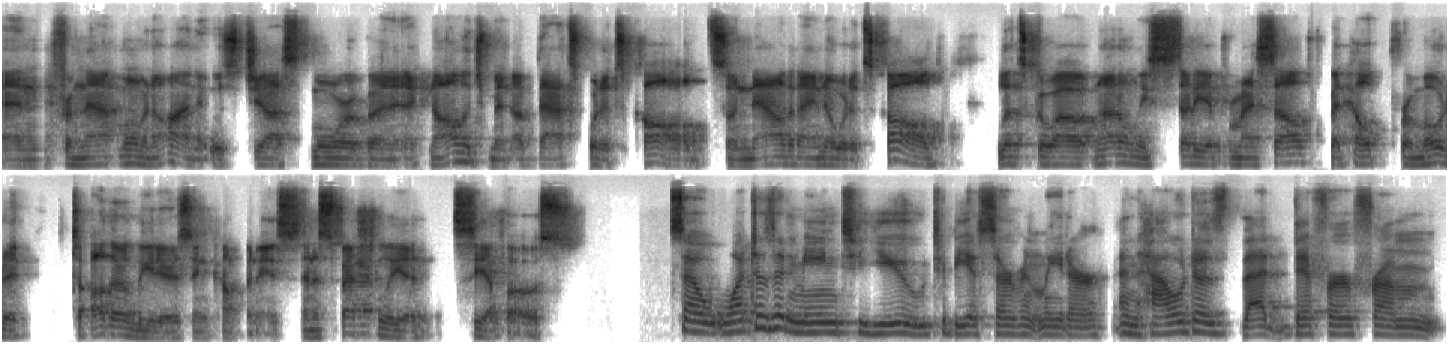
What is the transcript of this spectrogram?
And from that moment on, it was just more of an acknowledgement of that's what it's called. So now that I know what it's called, let's go out, not only study it for myself, but help promote it to other leaders in companies and especially at CFOs. So, what does it mean to you to be a servant leader, and how does that differ from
